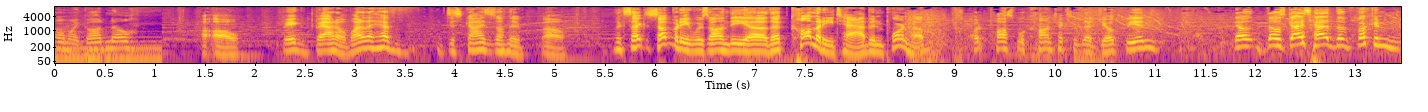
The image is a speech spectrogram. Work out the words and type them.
Oh my god, no. Uh-oh. Big battle. Why do they have disguises on the... Oh. Looks like somebody was on the, uh, the comedy tab in Pornhub. What possible context would that joke be in? Those, those guys had the fucking...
